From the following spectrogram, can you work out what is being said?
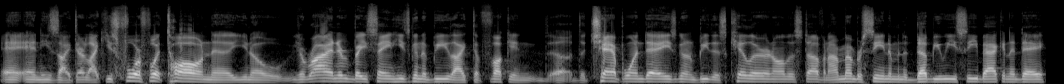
And, and, he's like, they're like, he's four foot tall, and uh, you know, Uriah and everybody's saying he's gonna be like the fucking uh, the champ one day. He's gonna be this killer and all this stuff. And I remember seeing him in the WEC back in the day,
